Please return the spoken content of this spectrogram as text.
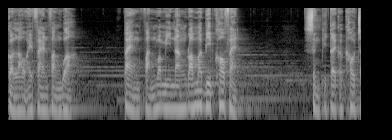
ก็เล่าให้แฟนฟังว่า แป้งฝันว่ามีนางรำมาบีบคอแฟน ซึ่งพี่เตยก็เข้าใจ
